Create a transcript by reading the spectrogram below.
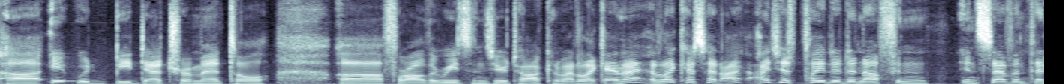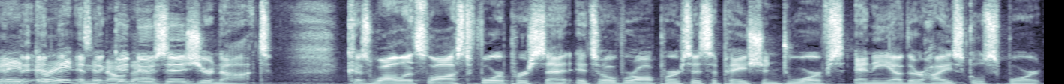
uh, it would be detrimental uh, for all the reasons you're talking about. Like and I, like I said, I, I just played it enough in, in seventh and, And, eighth the- and grade and to the good that. news is you're not, because while it's lost four percent, its overall participation dwarfs any other high school sport,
